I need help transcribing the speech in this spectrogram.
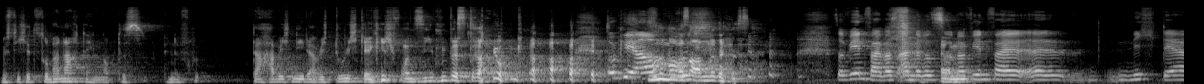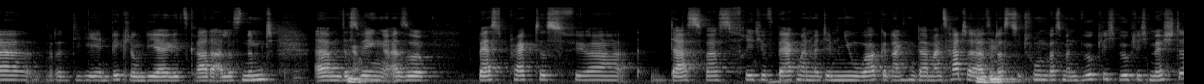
Müsste ich jetzt drüber nachdenken, ob das in der Früh da habe ich, nee, da habe ich durchgängig von 7 bis 3 Uhr gearbeitet. Okay, auch. Das ist nochmal was anderes. ist auf jeden Fall was anderes ähm, und auf jeden Fall äh, nicht der, oder die, die Entwicklung, die er jetzt gerade alles nimmt. Ähm, deswegen, ja. also Best Practice für das, was Friedhof Bergmann mit dem New Work-Gedanken damals hatte. Also mhm. das zu tun, was man wirklich, wirklich möchte,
